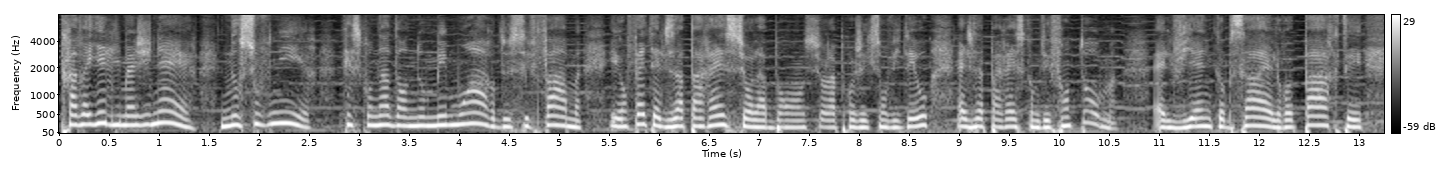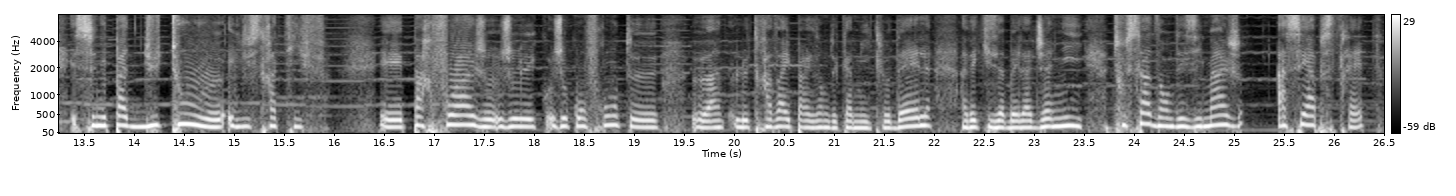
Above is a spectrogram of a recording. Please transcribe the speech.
travailler l'imaginaire, nos souvenirs, qu'est-ce qu'on a dans nos mémoires de ces femmes? Et en fait, elles apparaissent sur la bande, sur la projection vidéo, elles apparaissent comme des fantômes. Elles viennent comme ça, elles repartent, et ce n'est pas du tout illustratif. Et parfois, je, confronte euh, euh, le travail, par exemple, de Camille Claudel avec Isabelle Adjani, tout ça dans des images assez abstraites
